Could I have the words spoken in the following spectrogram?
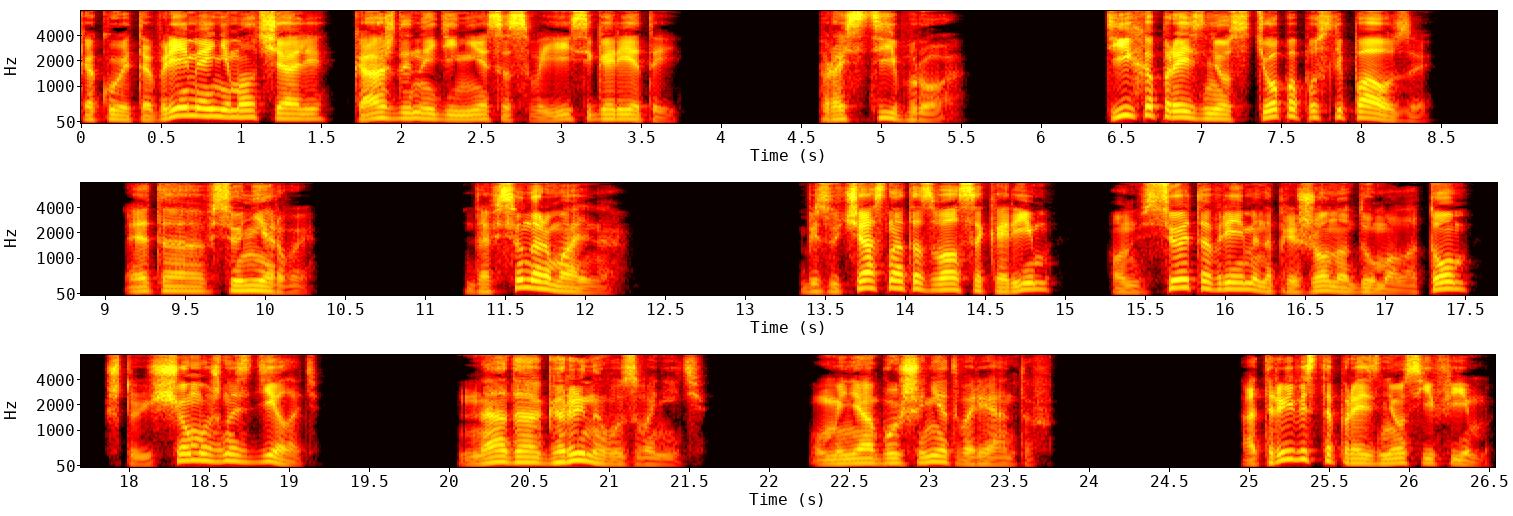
Какое-то время они молчали, каждый наедине со своей сигаретой. «Прости, бро», — тихо произнес Степа после паузы. «Это все нервы». «Да все нормально». Безучастно отозвался Карим, он все это время напряженно думал о том, что еще можно сделать. «Надо Горынову звонить. У меня больше нет вариантов». Отрывисто произнес Ефим.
